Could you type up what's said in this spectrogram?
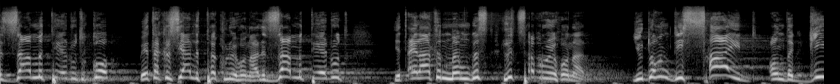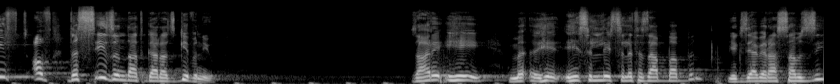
እዛ የምትሄዱት እኮ ቤተ ክርስቲያን ልተክሉ ይሆናል። እዛ የምትሄዱት የጠላትን መንግስት ልትሰብሩ ይሆናል። You don't decide on gift of season that God has given you። ዛሬ ይሄ ስሌት ስለተዛባብን የእግዚአብሔር ሀሳብ እዚህ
